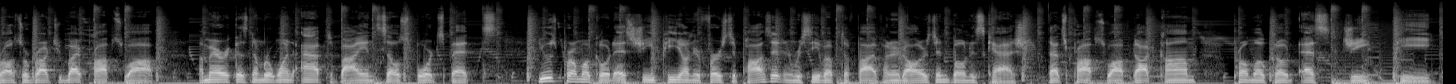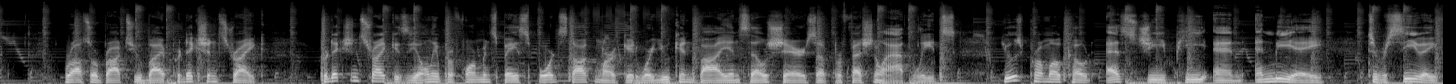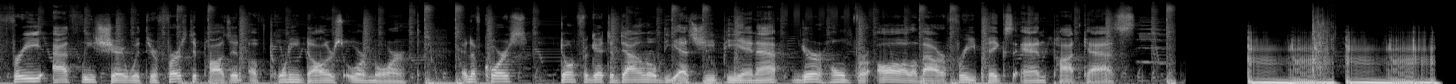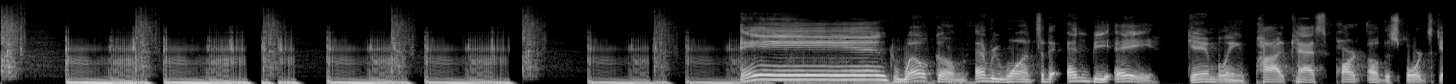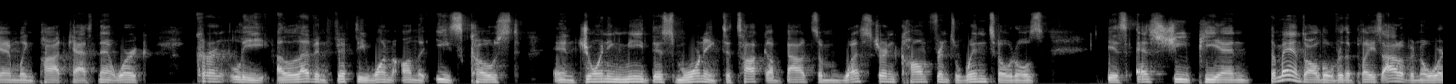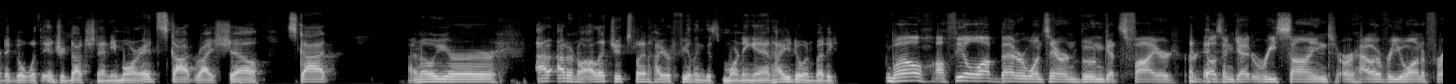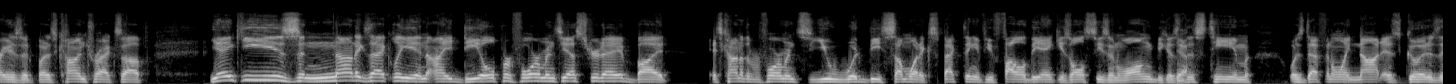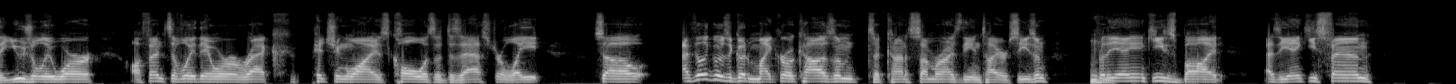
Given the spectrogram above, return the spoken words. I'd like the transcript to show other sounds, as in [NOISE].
We're also brought to you by PropSwap, America's number one app to buy and sell sports bets. Use promo code SGP on your first deposit and receive up to $500 in bonus cash. That's propswap.com, promo code SGP. We're also brought to you by Prediction Strike. Prediction Strike is the only performance based sports stock market where you can buy and sell shares of professional athletes. Use promo code SGPNNBA to receive a free athlete share with your first deposit of $20 or more. And of course, don't forget to download the SGPN app, your home for all of our free picks and podcasts. And welcome everyone to the NBA Gambling Podcast, part of the Sports Gambling Podcast Network. Currently 11:51 on the East Coast. And joining me this morning to talk about some Western Conference win totals is SGPN. The man's all over the place. I don't even know where to go with the introduction anymore. It's Scott Reichel. Scott, I know you're. I, I don't know. I'll let you explain how you're feeling this morning. And how you doing, buddy? Well, I'll feel a lot better once Aaron Boone gets fired or [LAUGHS] doesn't get re-signed or however you want to phrase it. But his contract's up. Yankees, not exactly an ideal performance yesterday, but it's kind of the performance you would be somewhat expecting if you followed the Yankees all season long because yeah. this team was definitely not as good as they usually were. Offensively, they were a wreck. Pitching wise, Cole was a disaster late. So I feel like it was a good microcosm to kind of summarize the entire season mm-hmm. for the Yankees. But as a Yankees fan,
